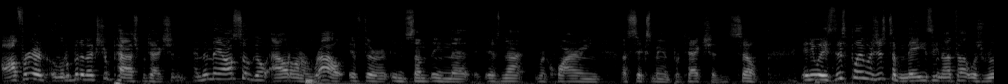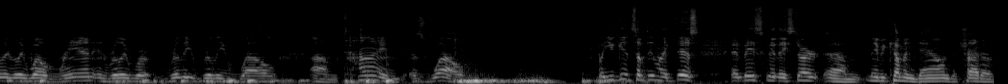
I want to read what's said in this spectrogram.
offer a little bit of extra pass protection, and then they also go out on a route if they're in something that is not requiring a six man protection. So anyways, this play was just amazing. I thought was really, really well ran and really, really, really well um, timed as well. But you get something like this, and basically they start um, maybe coming down to try to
